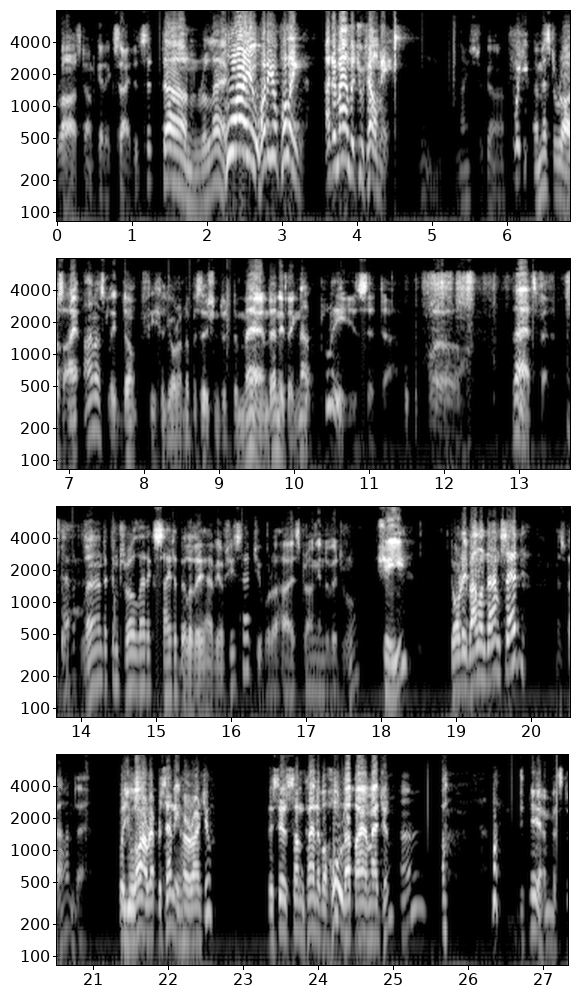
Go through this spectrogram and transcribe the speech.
Ross, don't get excited. Sit down and relax. Who are you? What are you pulling? I demand that you tell me. Hmm, nice cigar. What, you- Uh, Mr. Ross, I honestly don't feel you're in a position to demand anything. Now, please sit down. Well, That's better. Haven't learned to control that excitability, have you? She said you were a high-strung individual. she? Dory Vallandam said? Miss Vallandam. Well, you are representing her, aren't you? This is some kind of a holdup, I imagine. Huh? my dear Mr.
